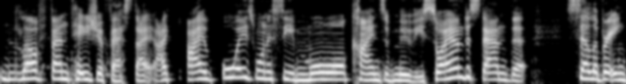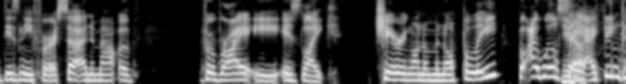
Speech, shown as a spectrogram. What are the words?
love Fantasia Fest. I I, I always want to see more kinds of movies. So I understand that celebrating Disney for a certain amount of variety is like cheering on a monopoly. But I will say, Yeah. I think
